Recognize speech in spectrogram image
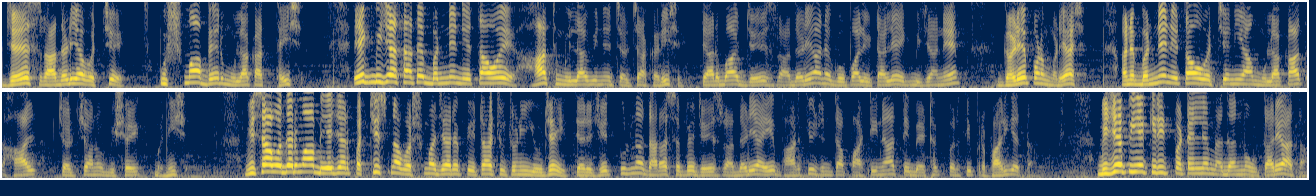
જયેશ રાદડિયા વચ્ચે ઉષ્માભેર મુલાકાત થઈ છે. એકબીજા સાથે બંને નેતાઓએ હાથ મિલાવીને ચર્ચા કરી છે. ત્યારબાદ જયેશ રાદડિયા અને ગોપાલ ઇટાલિયા એકબીજાને ગળે પણ મળ્યા છે અને બંને નેતાઓ વચ્ચેની આ મુલાકાત હાલ ચર્ચાનો વિષય બની છે. વિસાવદરમાં બે હજાર પચીસના વર્ષમાં જ્યારે પેટા ચૂંટણી યોજાઈ, ત્યારે જેતપુરના ધારાસભ્ય જયેશ રાદડિયા એ ભારતીય જનતા પાર્ટીના તે બેઠક પરથી પ્રભારી હતા. બીજેપીએ કિરીટ પટેલને મેદાનમાં ઉતાર્યા હતા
